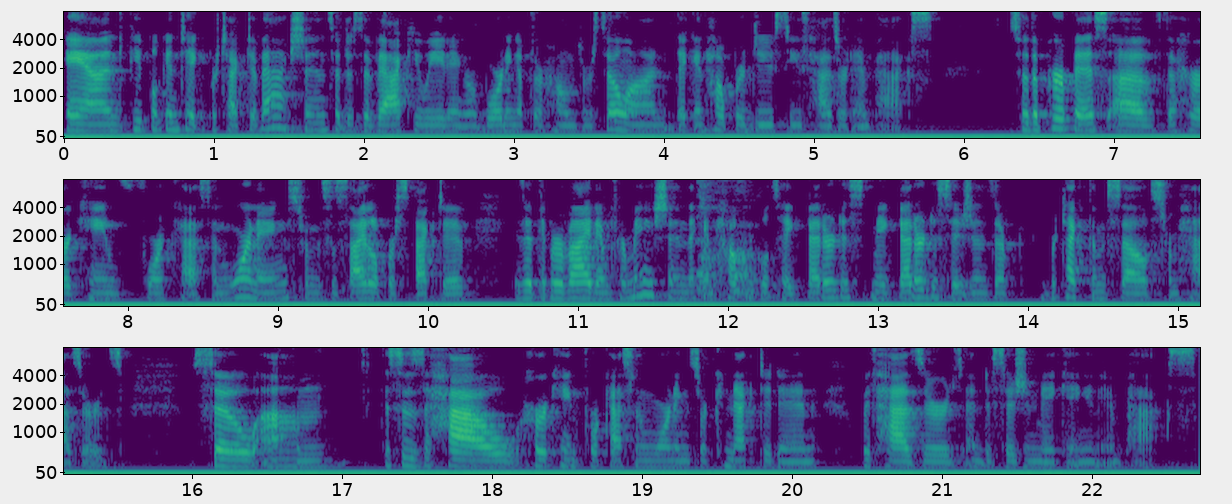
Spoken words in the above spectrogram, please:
And people can take protective action, such as evacuating or boarding up their homes or so on, that can help reduce these hazard impacts. So the purpose of the hurricane forecasts and warnings from the societal perspective is that they provide information that can help people take better make better decisions that protect themselves from hazards. So um, this is how hurricane forecasts and warnings are connected in with hazards and decision making and impacts.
